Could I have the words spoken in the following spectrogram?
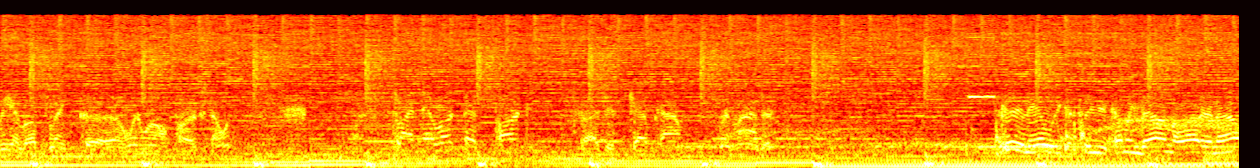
We have uplink uh, when we're on park, don't we? Flight network, that's park. Roger, Capcom, reminder. Okay, Neil, we can see you coming down the ladder now.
